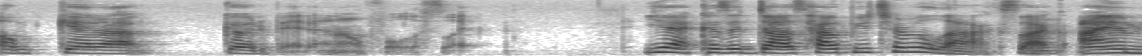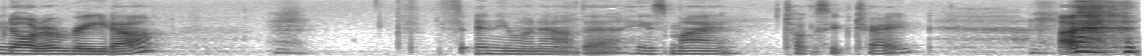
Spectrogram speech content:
I'll get up, go to bed, and I'll fall asleep. Yeah, because it does help you to relax. Mm. Like, I am not a reader. For anyone out there, here's my toxic trait. I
